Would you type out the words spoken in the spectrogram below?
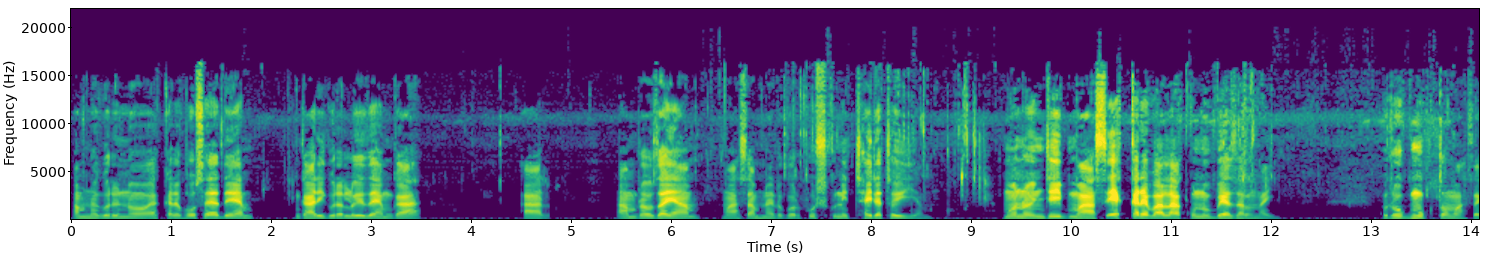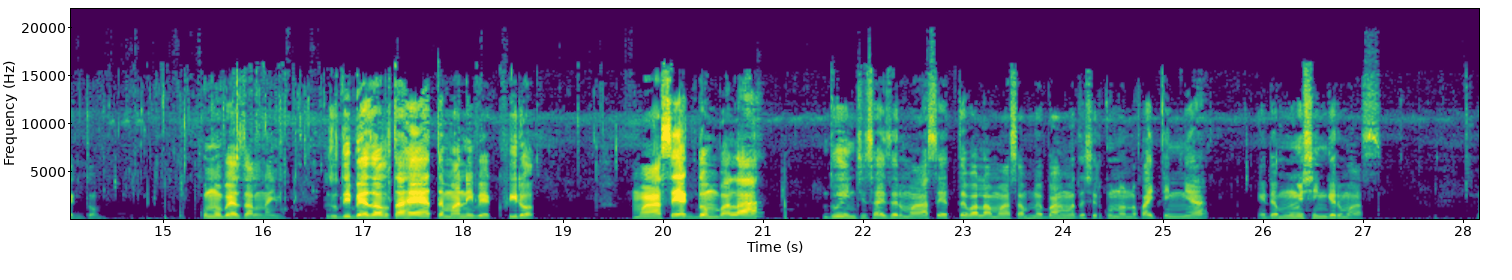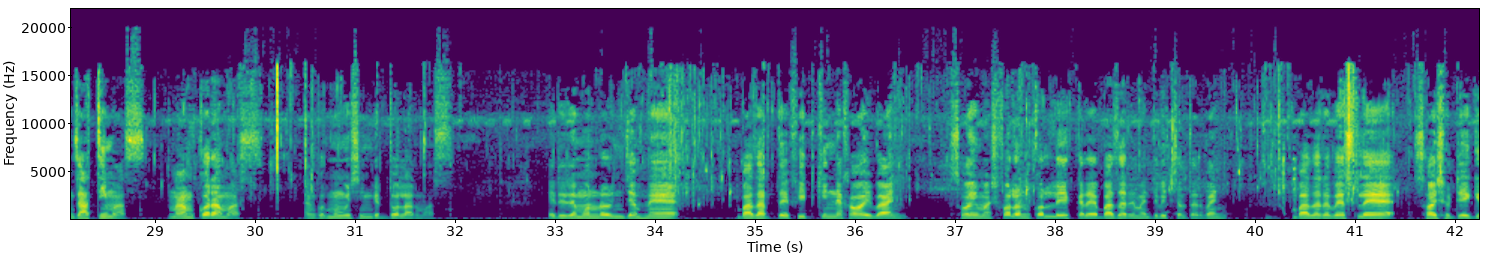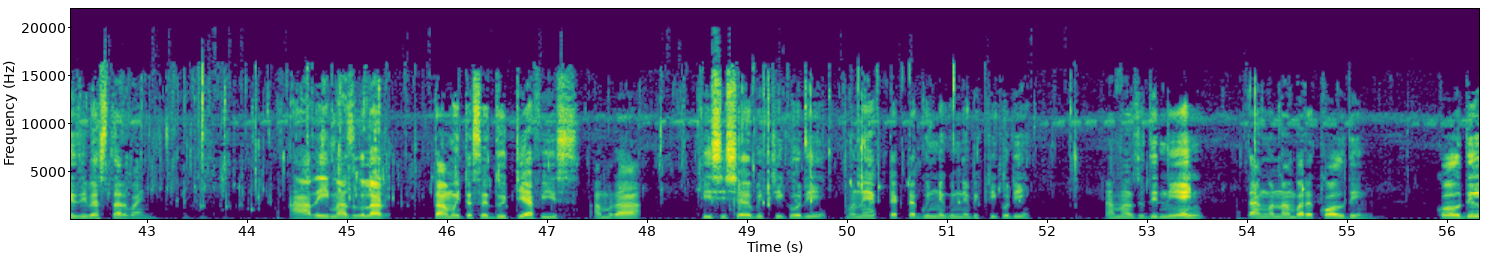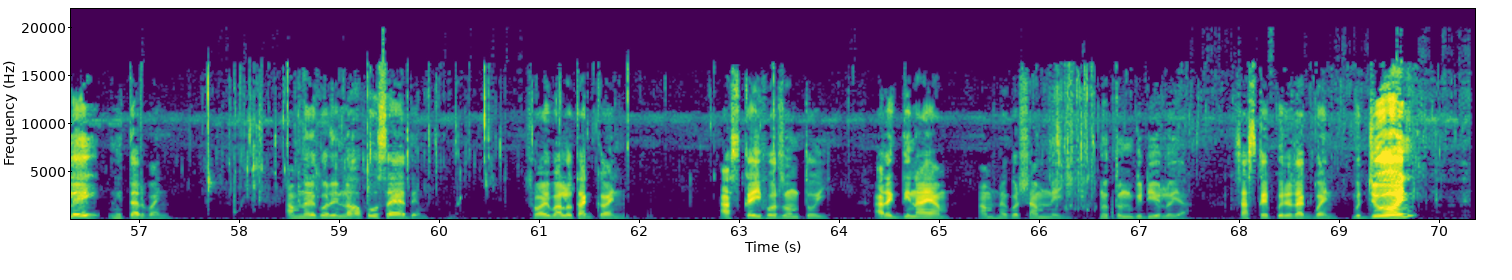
আমনা করে ন একবারে পৌঁছায় দেম, গাড়ি ঘোড়া লয়ে যাইম গা, আর আমরাও যাইয়াম, মাছ আপনার ঘর ফুসকুনি ছাইরা থইয়াম। মনে হইন যে মাছ একবারে বালা, কোনো বেজাল নাই। রোগমুক্ত মাছ একদম। কোনো বেজাল নাই। যদি বেজাল তাহে, তে মানি বেগ ফিরত। মাছ একদম বালা, দুই ইঞ্চি সাইজের মাছ এতে বালা মাছ আপনার বাংলাদেশের কোনো পাইতেন না। এটা মুমি সিংহের মাছ। জাতি মাছ নাম করা মাছ এঙ্কর মমি সিংহের ডলার মাছ এটিরে মনোরঞ্জন আপনি বাজারতে ফিট কিনে খাওয়াই বাইন। ছয় মাস পালন করলে একেবারে বাজারের মধ্যে বেচাল তার বাইন বাজারে বেচলে ছয়শো কেজি বেচতার বাইন। আর এই মাছগুলার দাম হইতেছে দুইটিয়া পিস। আমরা পিস হিসেবে বিক্রি করি মানে একটা একটা গুন্নে গুন্নে বিক্রি করি। আমরা যদি নেন তাঙ্গর নাম্বারে কল দিন। কল দিলেই নিতার বাইন। আপনার ঘরে ন পৌঁছাইয়া দেম। সবাই ভালো থাকবেন। আজকে এই পর্যন্তই। আরেকদিন আয়াম আপনার ঘর সামনেই নতুন ভিডিও লইয়া। সাবস্ক্রাইব করে রাখবেন। বুঝছেন?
